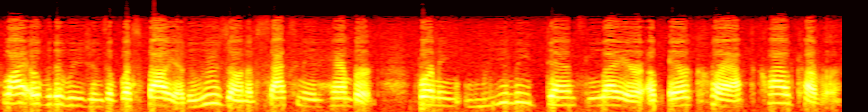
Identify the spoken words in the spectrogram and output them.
fly over the regions of Westphalia, the Ruhr zone of Saxony and Hamburg, forming really dense layer of aircraft cloud cover.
